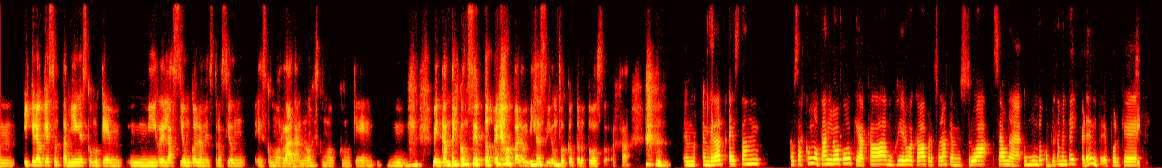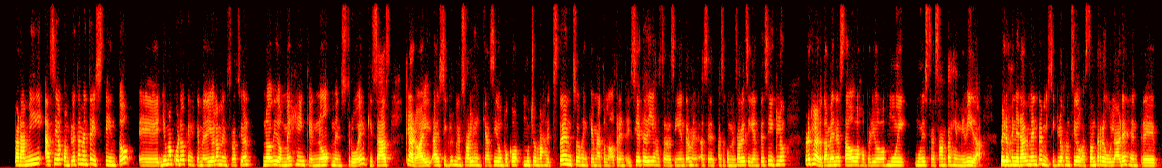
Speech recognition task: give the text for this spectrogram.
y, creo que eso también es como que mi relación con la menstruación es como rara, ¿no? Es como, como que mm, me encanta el concepto, pero para mí ha sido un poco tortuoso. Ajá. En, en verdad es tan o sea, es como tan loco que a cada mujer o a cada persona que menstrua sea un mundo completamente diferente, porque para mí ha sido completamente distinto. Eh, yo me acuerdo que desde que me dio la menstruación no ha habido mes en que no menstrue, quizás, claro, hay, hay ciclos menstruales en que ha sido un poco mucho más extensos, en que me ha tomado 37 días hasta, la siguiente, hasta, hasta comenzar el siguiente ciclo, pero claro, también he estado bajo periodos muy, muy estresantes en mi vida pero generalmente mis ciclos han sido bastante regulares entre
